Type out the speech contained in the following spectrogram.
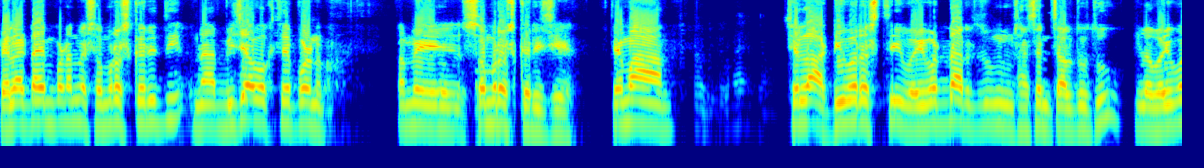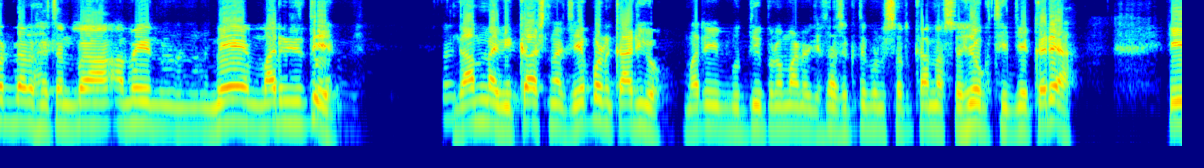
પહેલા ટાઈમ પણ અમે સમરસ કરી હતી અને બીજા વખતે પણ અમે સમરસ કરી છે. તેમાં છેલ્લા અઢી વર્ષથી વહીવટદાર શાસન ચાલતું હતું. એટલે વહીવટદાર શાસનમાં અમે મેં, મારી રીતે ગામના વિકાસના જે પણ કાર્યો, મારી બુદ્ધિ પ્રમાણે, યથાશક્તિ પણ સરકારના સહયોગથી જે કર્યા, એ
